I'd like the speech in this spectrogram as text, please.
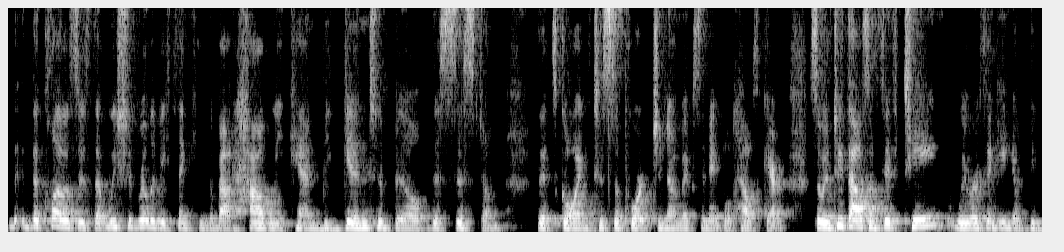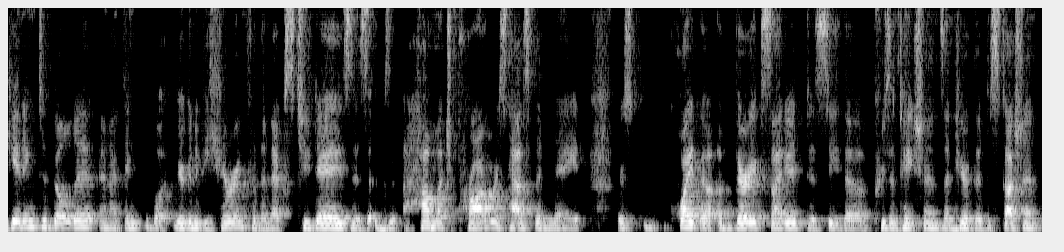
the close is that we should really be thinking about how we can begin to build this system that's going to support genomics enabled healthcare. So in 2015, we were thinking of beginning to build it. And I think what you're going to be hearing for the next two days is how much progress has been made. There's quite, a, I'm very excited to see the presentations and hear the discussion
